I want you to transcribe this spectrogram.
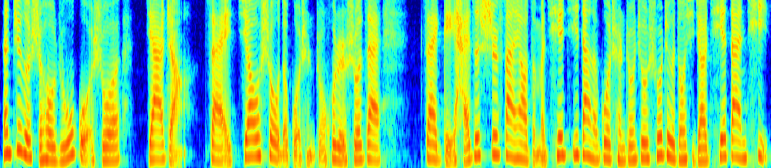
但这个时候，如果说家长在教授的过程中，或者说在在给孩子示范要怎么切鸡蛋的过程中，就说这个东西叫切蛋器，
